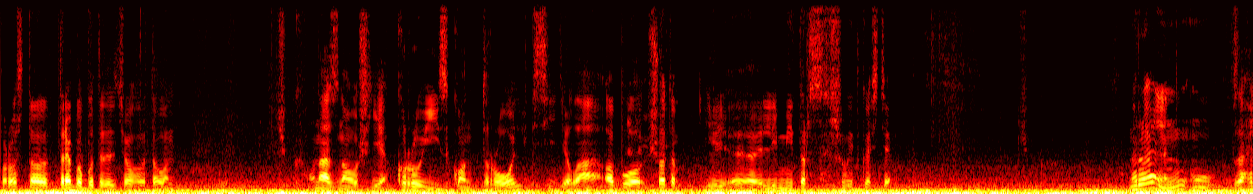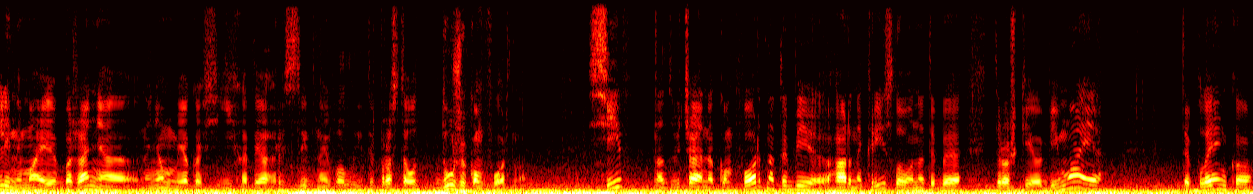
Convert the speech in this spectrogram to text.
Просто треба бути до цього готовим. У нас знову ж є круїз контроль, всі діла, або що там, е, лімітер швидкості. Ну реально, ну взагалі немає бажання на ньому якось їхати агресивно і валити. Просто от дуже комфортно. Сів, надзвичайно комфортно тобі, гарне крісло, воно тебе трошки обіймає, тепленько,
